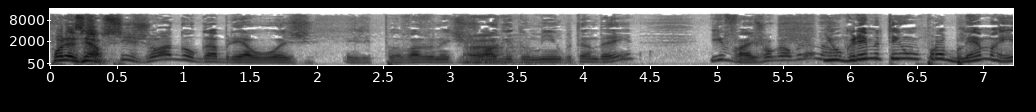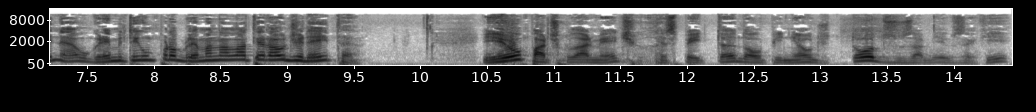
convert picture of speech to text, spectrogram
Por exemplo, Então, se joga o Gabriel hoje, ele provavelmente Ah. joga domingo também e vai jogar o Grenal. E o Grêmio tem um problema aí, né? O Grêmio tem um problema na lateral direita. Eu, particularmente, respeitando a opinião de todos os amigos aqui,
